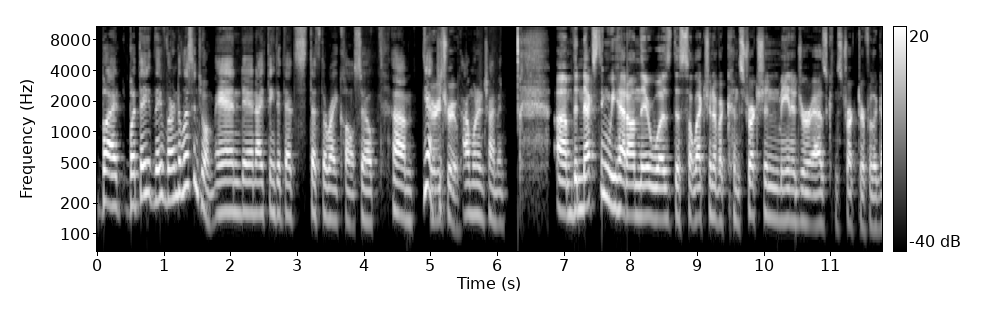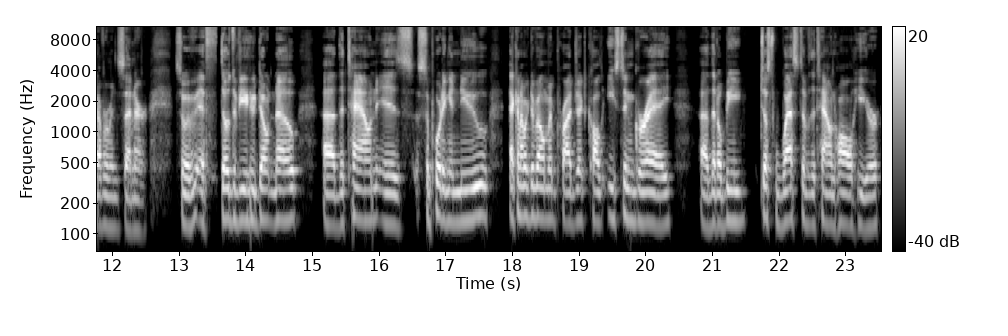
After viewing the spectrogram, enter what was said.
but but they they've learned to listen to him, and and I think that that's that's the right call. So um, yeah, Very just- true. I wanted to chime in. Um, the next thing we had on there was the selection of a construction manager as constructor for the government center. So, if, if those of you who don't know, uh, the town is supporting a new economic development project called Easton Grey uh, that'll be just west of the town hall here.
